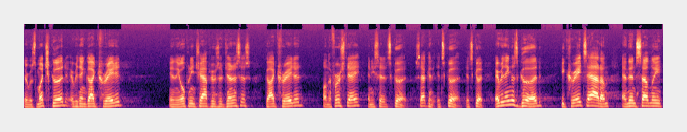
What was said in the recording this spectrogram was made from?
There was much good, everything God created. In the opening chapters of Genesis, God created, on the first day and he said, It's good. Second, it's good. It's good. Everything is good. He creates Adam, and then suddenly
